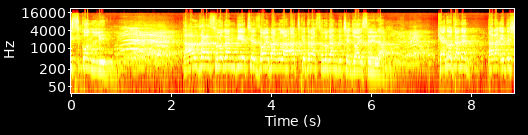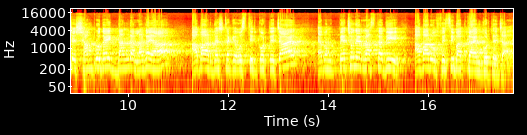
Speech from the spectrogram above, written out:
ইসকন লীগ। কাল যারা স্লোগান দিয়েছে, জয় বাংলা, আজকে তারা স্লোগান দিচ্ছে, জয় শ্রীরাম। কেন জানেন? তারা এদেশে সাম্প্রদায়িক দাঙ্গা লাগায়া আবার দেশটাকে অস্থির করতে চায় এবং পেছনের রাস্তা দিয়ে আবারও ফেসিবাদ কায়েম করতে চায়।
